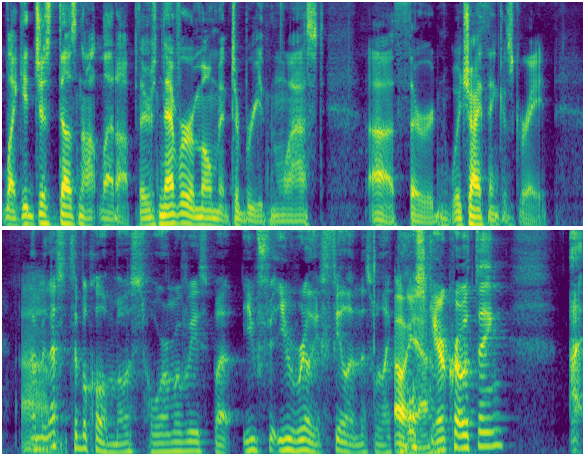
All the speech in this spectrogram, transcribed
like it just does not let up. There's never a moment to breathe in the last uh, third, which I think is great. I mean that's typical of most horror movies, but you f- you really feel it in this one, like the Oh, whole yeah. scarecrow thing. I,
